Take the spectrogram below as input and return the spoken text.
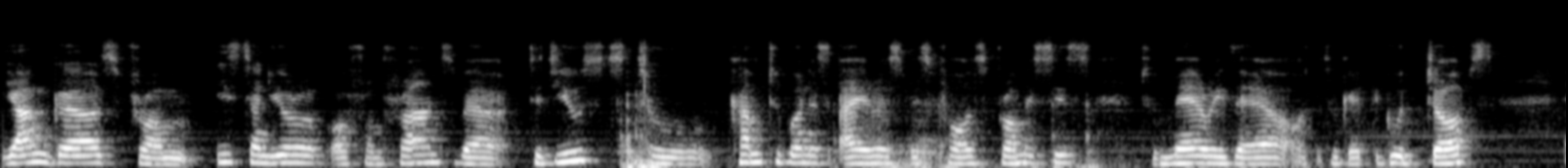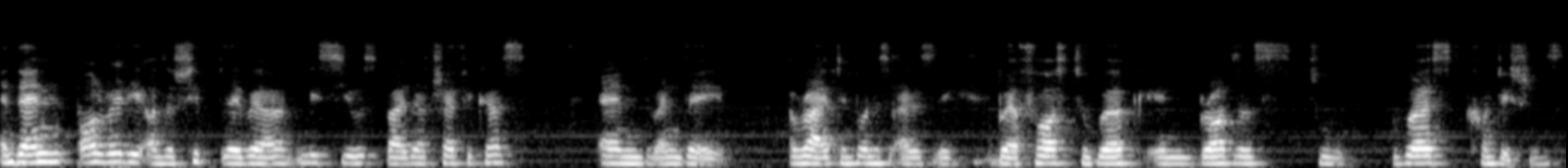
Young girls from Eastern Europe or from France were seduced to come to Buenos Aires with false promises to marry there or to get good jobs. And then already on the ship, they were misused by their traffickers. And when they arrived in Buenos Aires, they were forced to work in brothels to worst conditions.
